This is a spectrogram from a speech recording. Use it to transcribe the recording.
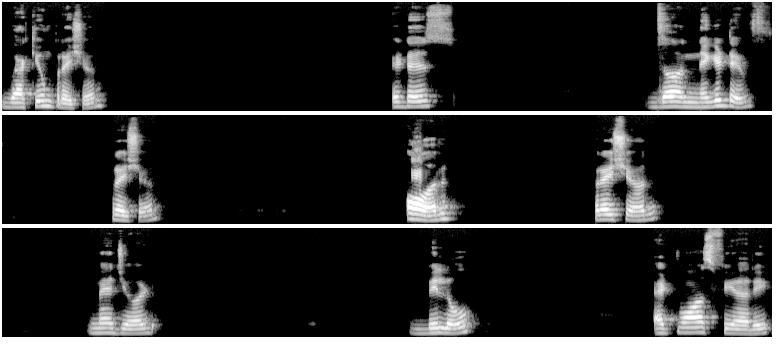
Vacuum pressure it is the negative pressure or pressure measured below atmospheric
